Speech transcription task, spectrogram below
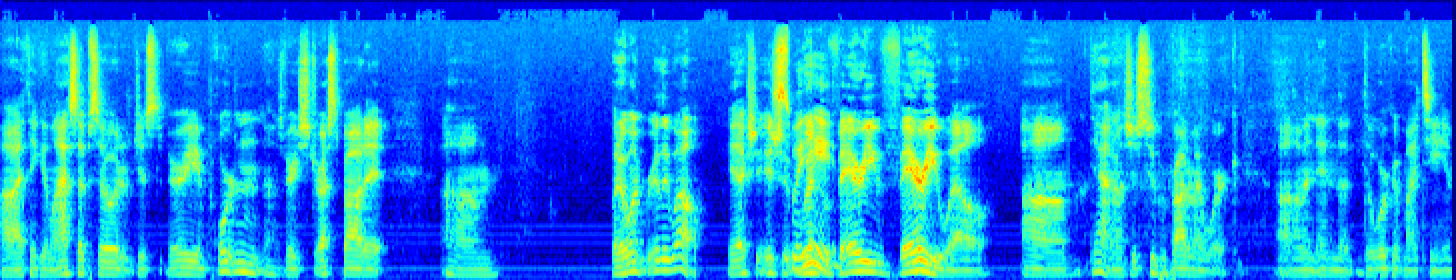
Uh, I think in last episode, of just very important. I was very stressed about it, um, but it went really well. It actually it Sweet. went very very well. Um, yeah, and I was just super proud of my work um, and, and the, the work of my team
